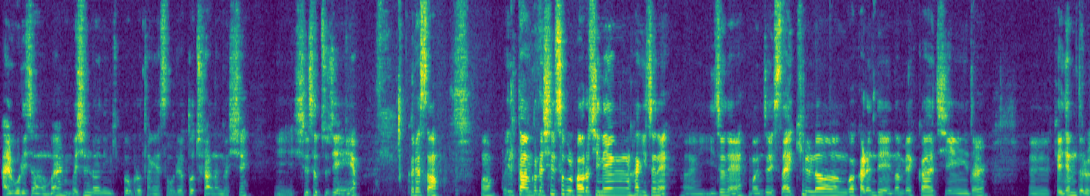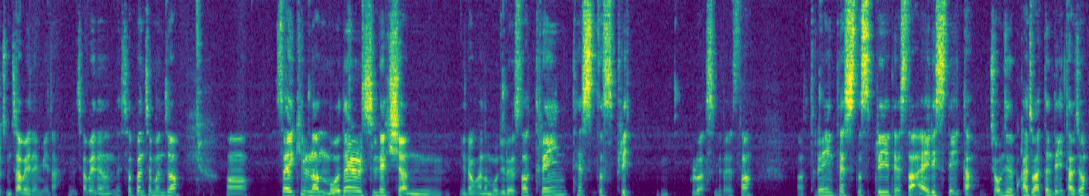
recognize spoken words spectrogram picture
알고리즘을 머신러닝 기법으로 통해서 우리가 도출하는 것이 실습 주제예요. 그래서 어, 일단 그런 실습을 바로 진행하기 전에 어, 이전에 먼저 scikit-learn과 관련되어 있는 몇 가지들 어, 개념들을 좀 잡아야 됩니다. 잡아야 되는데 첫 번째 먼저 어, scikit-learn model selection이라고 하는 모듈에서 train test split 불러왔습니다. 그래서 어, train test split에서 iris 데이터 조금 전에 가져왔던 데이터죠.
